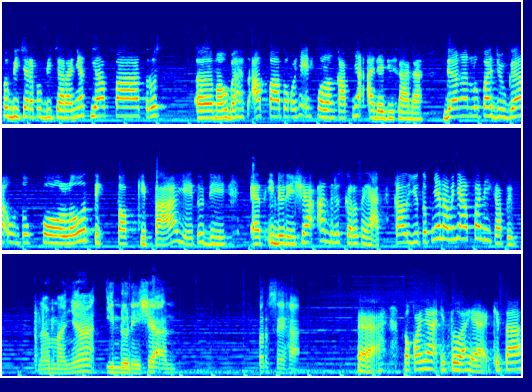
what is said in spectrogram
pembicara-pembicaranya siapa, terus uh, mau bahas apa, pokoknya info lengkapnya ada di sana. Jangan lupa juga untuk follow TikTok kita yaitu di at Indonesia underscore sehat. Kalau YouTube-nya namanya apa nih Kapip? Namanya Indonesia underscore sehat. Ya, pokoknya itulah ya. Kita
